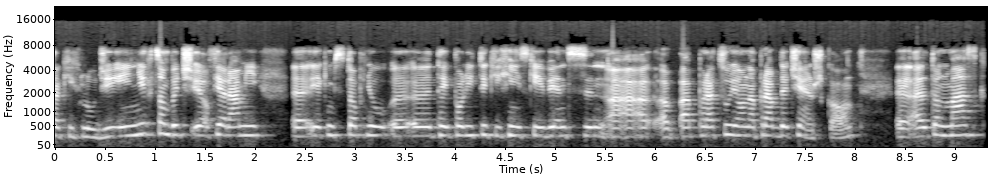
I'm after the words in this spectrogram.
takich ludzi i nie chcą być ofiarami e, w jakimś stopniu e, e, tej polityki chińskiej, więc a, a, a pracują naprawdę ciężko. E, Elton Musk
